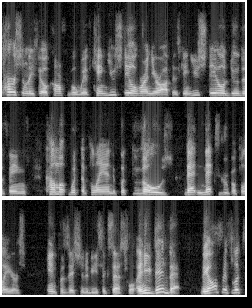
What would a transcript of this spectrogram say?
personally feel comfortable with, can you still run your offense? Can you still do the things? Come up with the plan to put those that next group of players in position to be successful, and he did that. The offense looked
